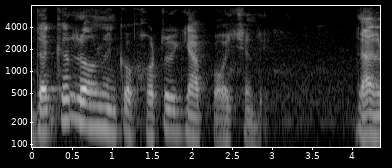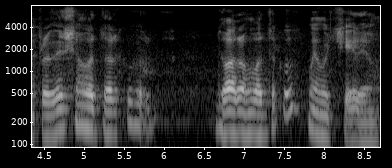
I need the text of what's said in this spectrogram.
దగ్గరలో ఉన్న ఇంకొక హోటల్ జ్ఞాపకం వచ్చింది. దాని ప్రవేశం వద్దకు ద్వారం వద్దకు మేము చేరాము.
